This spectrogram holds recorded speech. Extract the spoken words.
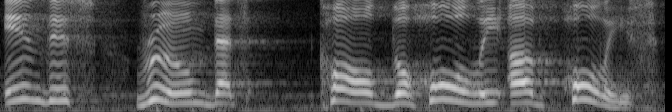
in this room that's called the Holy of Holies.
